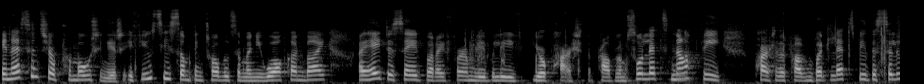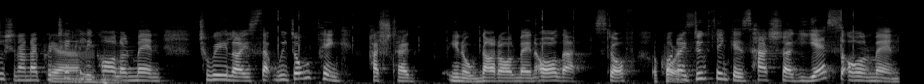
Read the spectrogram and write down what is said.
in essence you're promoting it. If you see something troublesome and you walk on by, I hate to say it, but I firmly believe you're part of the problem. So let's mm. not be part of the problem, but let's be the solution. And I particularly call on men to realize that we don't think hashtag you know, not all men, all that stuff. What I do think is hashtag yes, all men.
